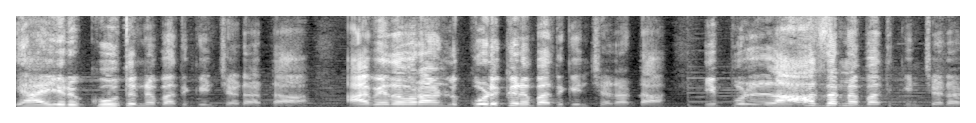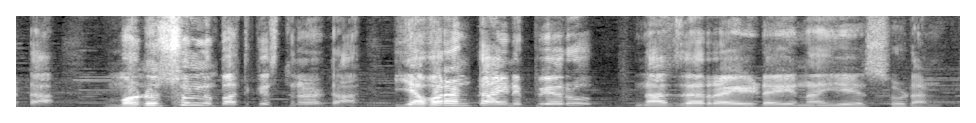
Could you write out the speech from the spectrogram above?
యాయిరు కూతుర్ని బతికించాడట ఆ విధవరాండ్లు కొడుకుని బతికించాడట ఇప్పుడు లాజర్ని బతికించాడట మనుషుల్ని బతికిస్తున్నాడట. ఎవరంట ఆయన పేరు? నజరైడైన యేసుడంట.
